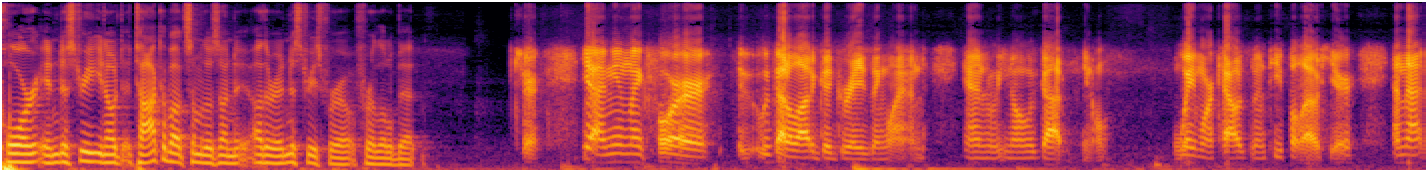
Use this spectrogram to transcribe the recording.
core industry? You know, talk about some of those other industries for for a little bit. Sure. Yeah, I mean, like for we've got a lot of good grazing land, and you know we've got you know way more cows than people out here, and that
